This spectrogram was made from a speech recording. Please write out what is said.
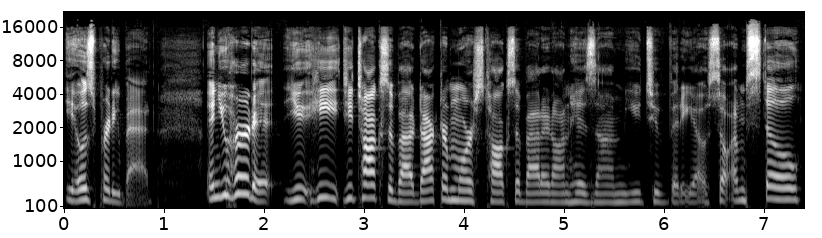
it was pretty bad and you heard it. You he he talks about Dr. Morse talks about it on his um YouTube video. So I'm still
